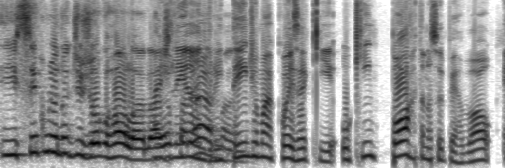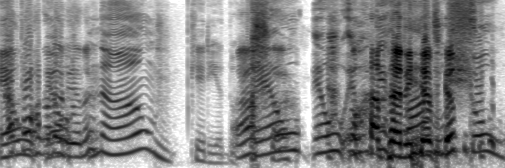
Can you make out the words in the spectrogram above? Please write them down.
e 5 minutos de jogo rolando. Mas, eu falei, ah, Leandro, entende uma coisa aqui. O que importa no Super Bowl é, É a o, porradaria, é o- né? Não, querido. Ah, é, tá. o, é o, é o Porradaria, o show.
